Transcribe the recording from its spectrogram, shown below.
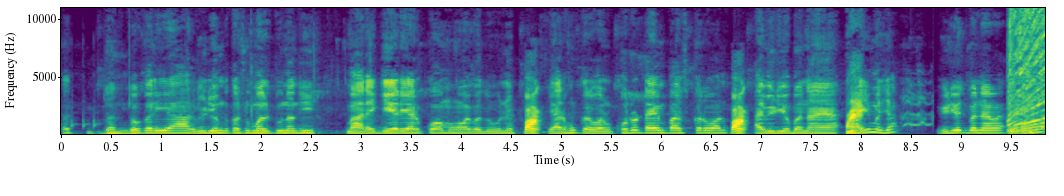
ધંધો કરી યાર વીડિયો કશું મળતું નથી. મારે ઘેર યાર કોમ હોય બધું ને યાર શું કરવાનું? ખોટો ટાઈમ પાસ કરવાનો? આ વીડિયો બનાયા. આવી મજા? વીડિયો જ બનાવ્યા?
